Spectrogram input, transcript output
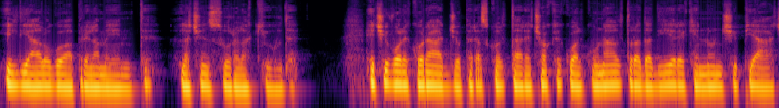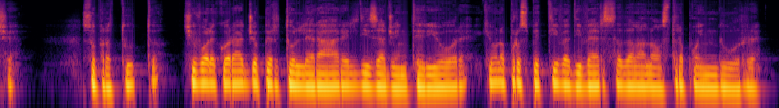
Il dialogo apre la mente, la censura la chiude. E ci vuole coraggio per ascoltare ciò che qualcun altro ha da dire che non ci piace. Soprattutto ci vuole coraggio per tollerare il disagio interiore che una prospettiva diversa dalla nostra può indurre.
